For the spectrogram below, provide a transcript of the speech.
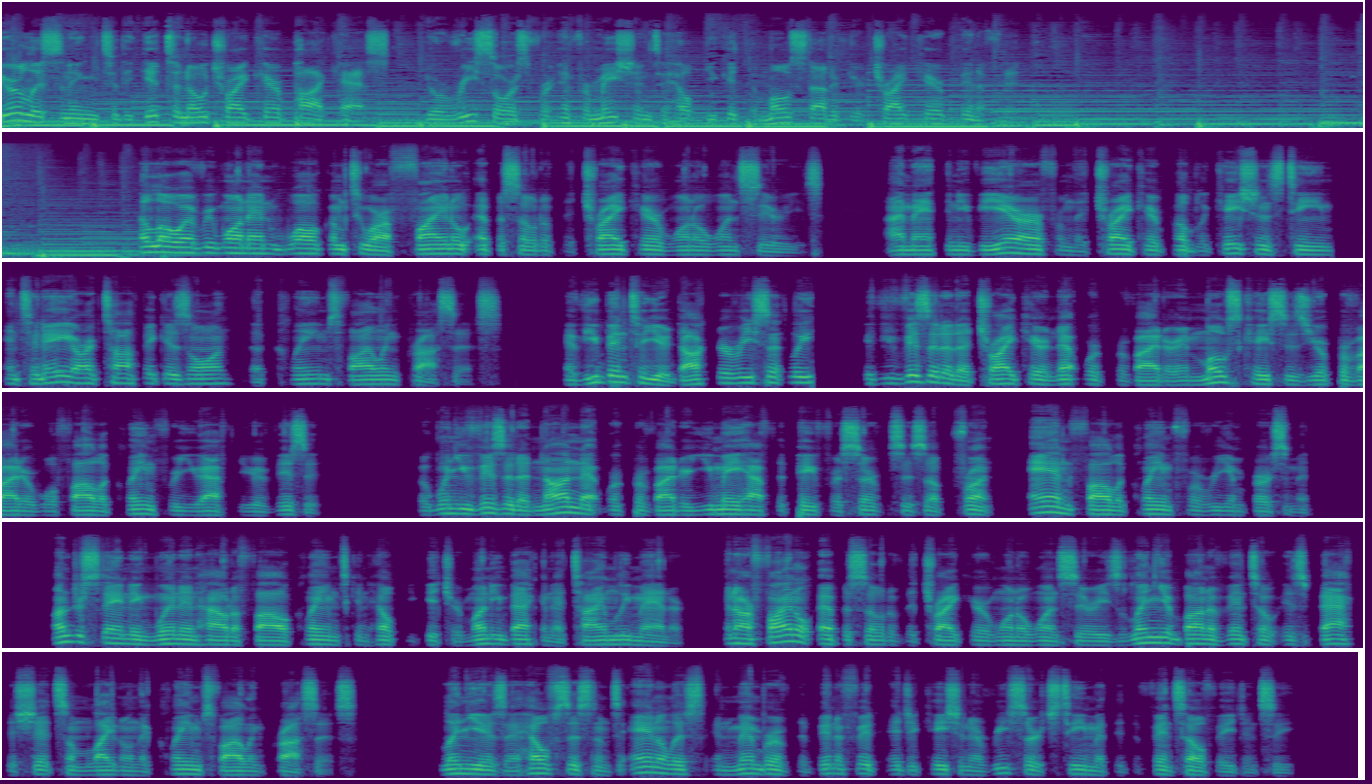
You're listening to the Get to Know TRICARE podcast, your resource for information to help you get the most out of your TRICARE benefit. Hello, everyone, and welcome to our final episode of the TRICARE 101 series. I'm Anthony Vieira from the TRICARE Publications team, and today our topic is on the claims filing process. Have you been to your doctor recently? If you visited a TRICARE network provider, in most cases, your provider will file a claim for you after your visit. But when you visit a non network provider, you may have to pay for services up front and file a claim for reimbursement. Understanding when and how to file claims can help you get your money back in a timely manner. In our final episode of the TRICARE 101 series, Lenya Bonavento is back to shed some light on the claims filing process. Lenya is a health systems analyst and member of the Benefit Education and Research team at the Defense Health Agency.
